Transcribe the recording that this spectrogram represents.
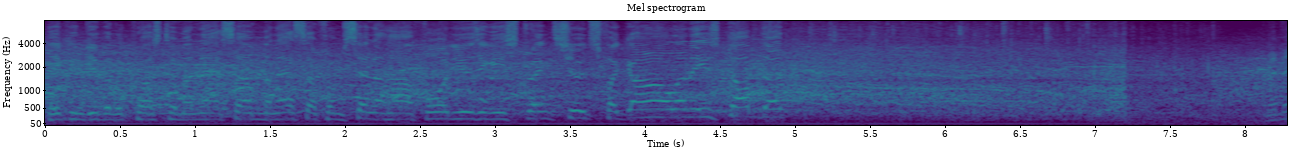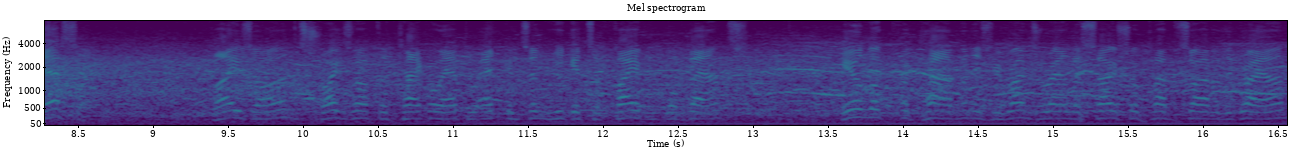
He can give it across to Manassa. Manassa from centre half forward, using his strength, shoots for goal, and he's dobbed it. Manassa plays on, strikes off the tackle out to Atkinson. He gets a favourable bounce. He'll look for Carman as he runs around the social club side of the ground.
